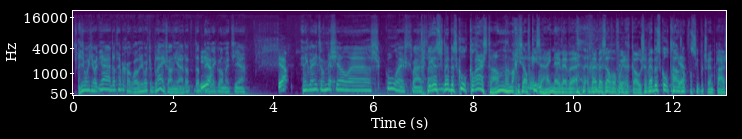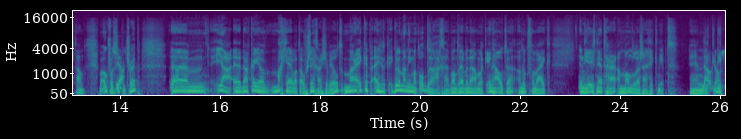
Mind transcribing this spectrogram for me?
Je wordt- Ja, dat heb ik ook wel. Je wordt er blij van. Ja, dat, dat Ja. deel ik wel met je. Ja. Ja, En ik weet niet of Michel eh School heeft klaarstaan. Ja, dus we hebben School klaarstaan. Dan mag je zelf kiezen, Hein. Nee, we hebben, we hebben zelf al voor je gekozen. We hebben School trouwens Ja. ook van Supertramp klaarstaan. Maar ook van Ja. Supertrap. Ja, ja eh, daar kan je, mag jij wat over zeggen als je wilt. Maar ik, heb eigenlijk, ik wil hem aan niemand opdragen. Want we hebben namelijk Inhouten, Anouk van Wijk. En die is net haar amandelen zijn geknipt. En die, Nou, die,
